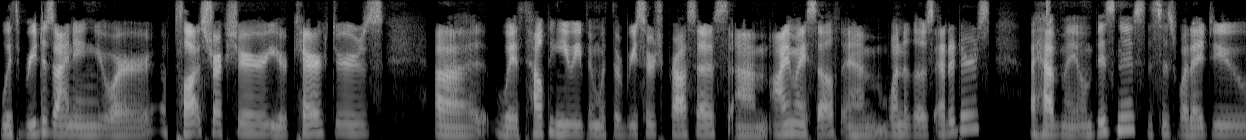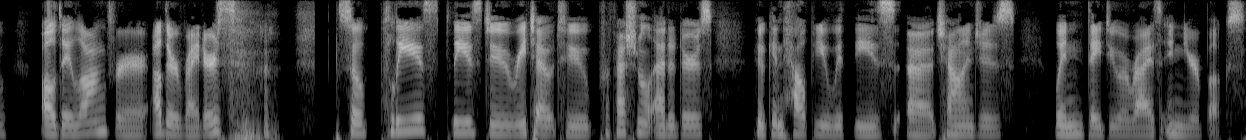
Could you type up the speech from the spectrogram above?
with redesigning your uh, plot structure, your characters, uh, with helping you even with the research process. Um, I myself am one of those editors. I have my own business. This is what I do all day long for other writers. so please, please do reach out to professional editors who can help you with these uh, challenges when they do arise in your books.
